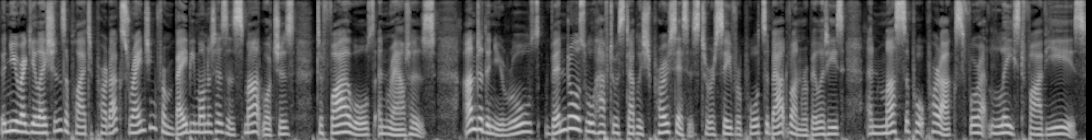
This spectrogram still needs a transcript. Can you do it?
The new regulations apply to products ranging from baby monitors and smartwatches to firewalls and routers. Under the new rules, vendors will have to establish processes to receive reports about vulnerabilities and must support products for at least five years.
